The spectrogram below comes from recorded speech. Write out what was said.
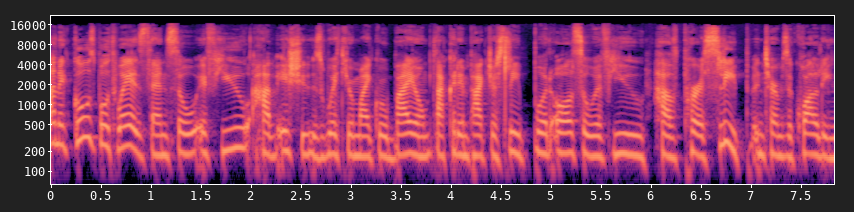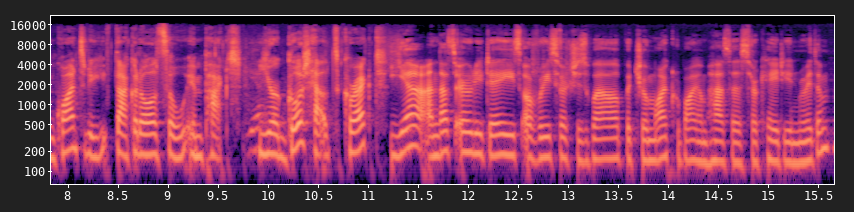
And it goes both ways then. So if you have issues with your microbiome, that could impact your sleep. But also if you have poor sleep, in terms of quality and quantity, that could also impact yeah. your gut health, correct? Yeah, and that's early days of research as well. But your microbiome has a circadian rhythm,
